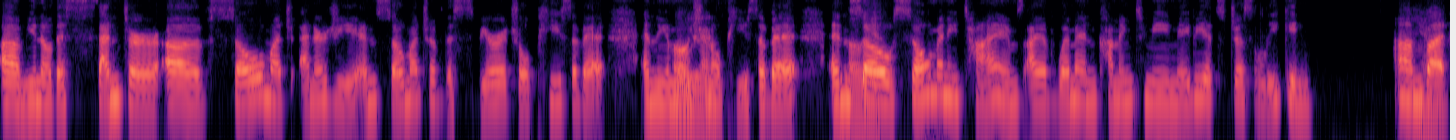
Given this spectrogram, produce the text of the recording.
um, you know this center of so much energy and so much of the spiritual piece of it and the emotional oh, yes. piece of it. And oh, so yes. so many times I have women coming to me maybe it's just leaking um yeah. but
